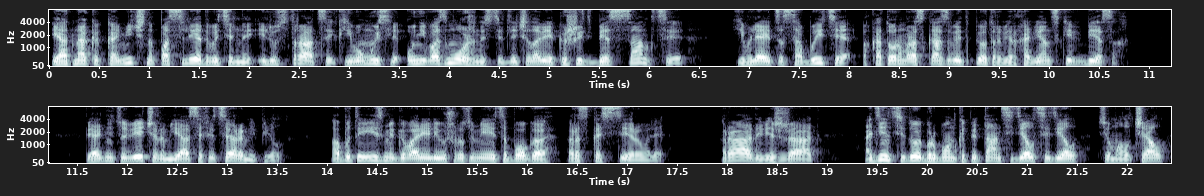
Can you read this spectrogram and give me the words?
И однако комично последовательной иллюстрацией к его мысли о невозможности для человека жить без санкции является событие, о котором рассказывает Петр Верховенский в «Бесах». «Пятницу вечером я с офицерами пил. Об атеизме говорили уж, разумеется, Бога раскассировали. Рады, визжат. Один седой бурбон-капитан сидел-сидел, все молчал,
